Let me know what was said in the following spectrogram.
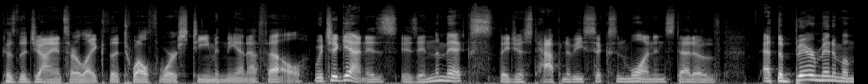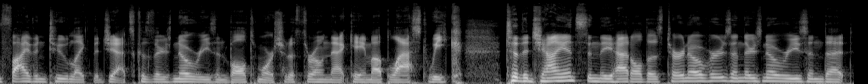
because the Giants are like the 12th worst team in the NFL, which again is is in the mix. They just happen to be six and one instead of at the bare minimum five and two like the Jets, because there's no reason Baltimore should have thrown that game up last week to the Giants and they had all those turnovers, and there's no reason that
